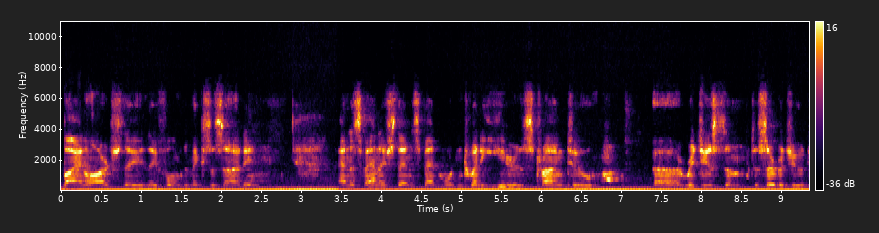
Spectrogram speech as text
by and large, they, they formed a mixed society. And the Spanish then spent more than 20 years trying to uh, reduce them to servitude.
